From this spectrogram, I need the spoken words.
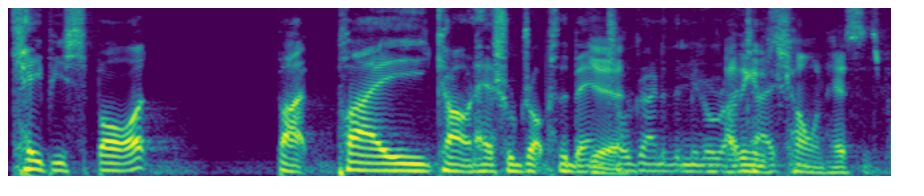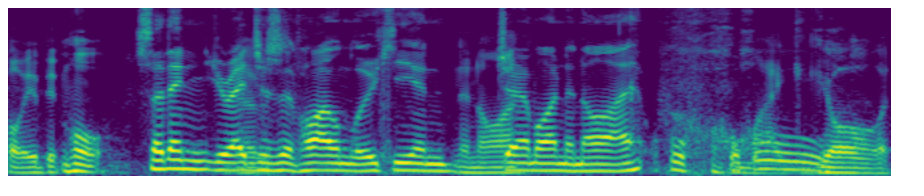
keep his spot, but play Cohen Heschel drop to the bench Yeah. or go into the middle I think rotation. if it's Coen Hess, it's probably a bit more. so then your edges of Heilum Luki and Nanai. Jeremiah Nanai. Oh my god.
